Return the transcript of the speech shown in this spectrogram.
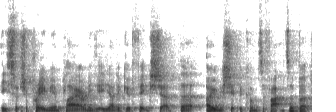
he's such a premium player and he, he had a good fixture that ownership becomes a factor. But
